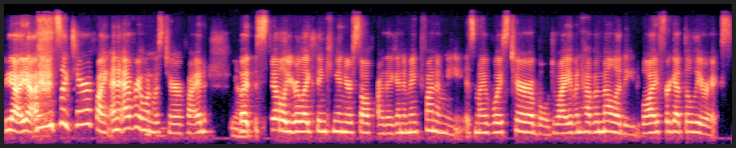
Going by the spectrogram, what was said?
yeah, yeah, it's like terrifying. And everyone was terrified, yeah. but still, you're like thinking in yourself, are they going to make fun of me? Is my voice terrible? Do I even have a melody? Will I forget the lyrics?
